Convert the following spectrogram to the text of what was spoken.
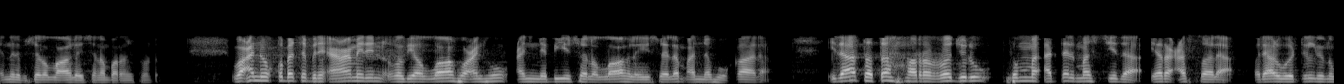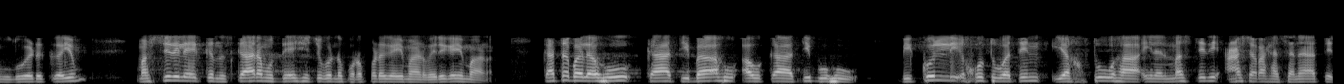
എന്ന് നബി സല്ലല്ലാഹു അലൈഹി വസല്ലം പറഞ്ഞിട്ടുണ്ട് وعن عقبة بن عامر رضي الله عنه عن النبي صلى الله عليه وسلم أنه قال إذا تطهر الرجل ثم أتى المسجد يرعى الصلاة ഒരാൾ വീട്ടിൽ നിന്ന് വുളു എടുക്കുകയും മസ്ജിദിലേക്ക് നിസ്കാരം ഉദ്ദേശിച്ചുകൊണ്ട് പുറപ്പെടുകയുമാണ് വരികയുമാണ് കതബലഹു കാതിബാഹു ഔ കാതിബുഹു ബിക്കുല്ലി ഖുത്വത്തിൻ യഖ്തൂഹ ഇലൽ മസ്ജിദി അശറ ഹസനാത്തിൻ.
